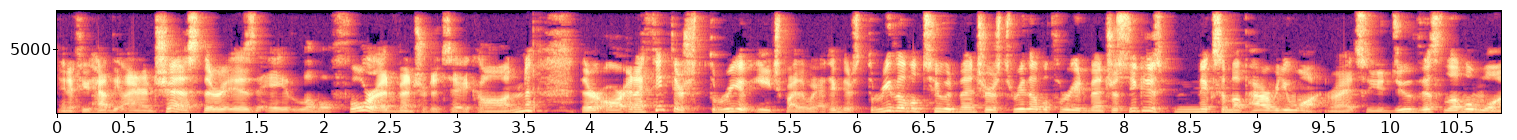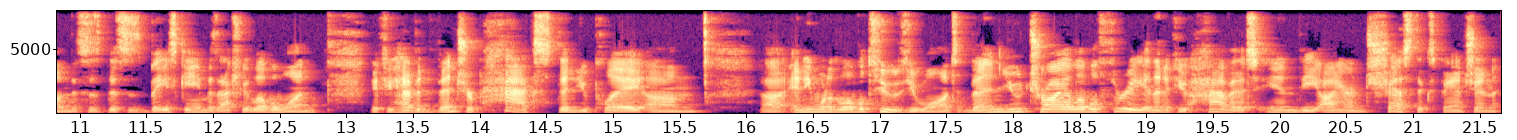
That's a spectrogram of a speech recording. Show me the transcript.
And if you have the Iron Chest, there is a level 4 adventure to take on. There are, and I think there's three of each, by the way. I think there's three level 2 adventures, three level 3 adventures, so you can just mix them up however you want, right? So you do this level 1. This is, this is base game is actually level 1. If you have adventure packs, then you play... Um, uh, any one of the level 2s you want. Then you try a level 3, and then if you have it in the Iron Chest expansion,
